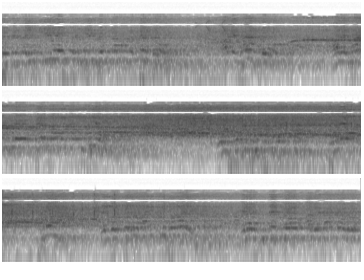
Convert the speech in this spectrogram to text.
71 kilos 300 gramos de peso. Alejandro, Alejandro. El doctor Román Nicolai, el arquitecto Alejandro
